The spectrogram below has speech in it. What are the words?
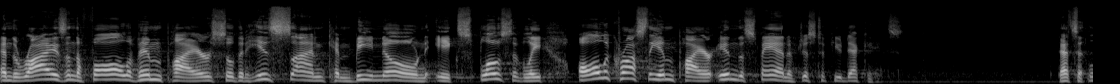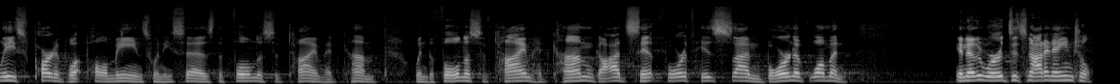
and the rise and the fall of empires so that his son can be known explosively all across the empire in the span of just a few decades. That's at least part of what Paul means when he says the fullness of time had come. When the fullness of time had come, God sent forth his son, born of woman in other words, it's not an angel.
